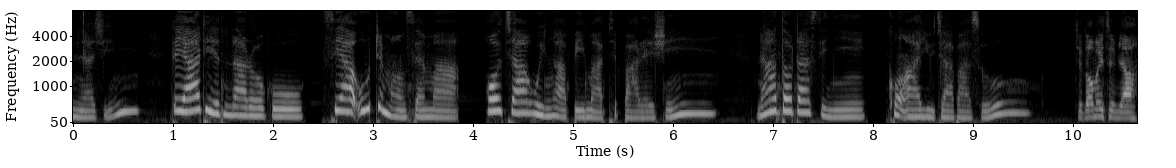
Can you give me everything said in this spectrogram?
ှင်များရှင်တရားဒေသနာတော်ကိုဆရာဦးတင်မောင်ဆန်းမှဟောကြားဝင်ငါပေးมาဖြစ်ပါတယ်ရှင်။နာတော်တာစီရင်ခွန်အားယူကြပါစို့။ချစ်တော်မိတ်ဆွေများ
